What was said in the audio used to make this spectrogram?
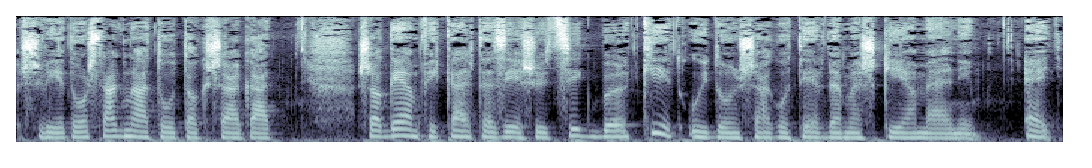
Svédország NATO tagságát. S a Genfi keltezésű cikkből két újdonságot érdemes kiemelni. Egy.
